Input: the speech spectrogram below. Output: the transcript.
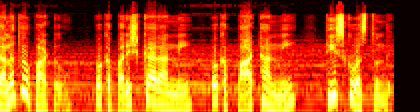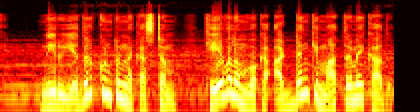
తనతో పాటు ఒక పరిష్కారాన్ని ఒక పాఠాన్ని తీసుకువస్తుంది. మీరు ఎదుర్కొంటున్న కష్టం కేవలం ఒక అడ్డంకి మాత్రమే కాదు.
